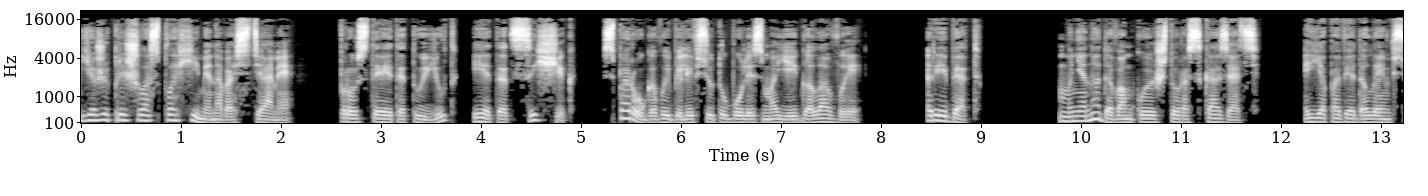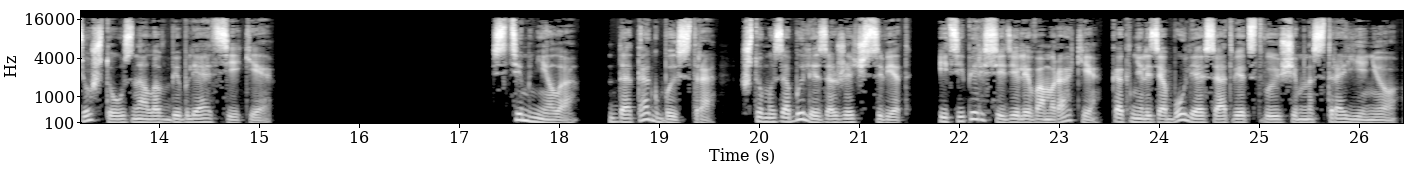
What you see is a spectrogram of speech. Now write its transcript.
Я же пришла с плохими новостями. Просто этот уют и этот сыщик с порога выбили всю ту боль из моей головы. Ребят, мне надо вам кое-что рассказать. Я поведала им все, что узнала в библиотеке. Стемнело. Да так быстро, что мы забыли зажечь свет, и теперь сидели во мраке, как нельзя более соответствующим настроению.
